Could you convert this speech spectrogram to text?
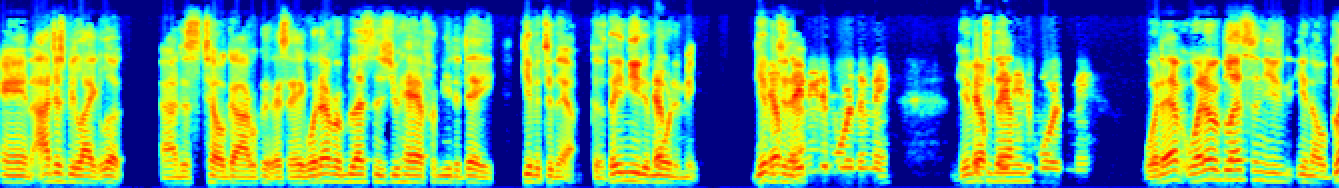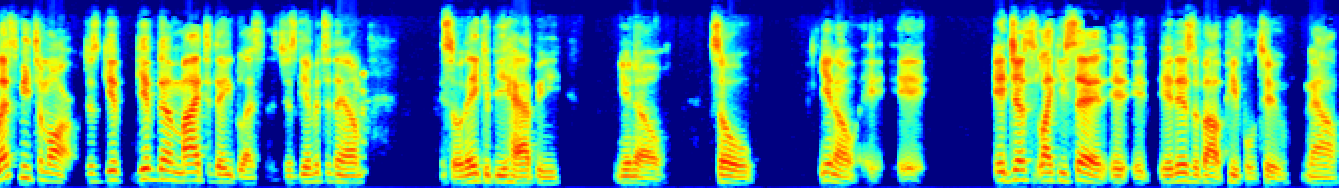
and i just be like look i just tell god real quick i say hey whatever blessings you have for me today give it to them because they need it yep. more than me. Give yep, it to them. They need it more than me. Give yep, it to them. They need it more than me. Whatever, whatever blessing you you know, bless me tomorrow. Just give give them my today blessings. Just give it to them, so they could be happy. You know, so you know it. it, it just like you said, it, it it is about people too. Now,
